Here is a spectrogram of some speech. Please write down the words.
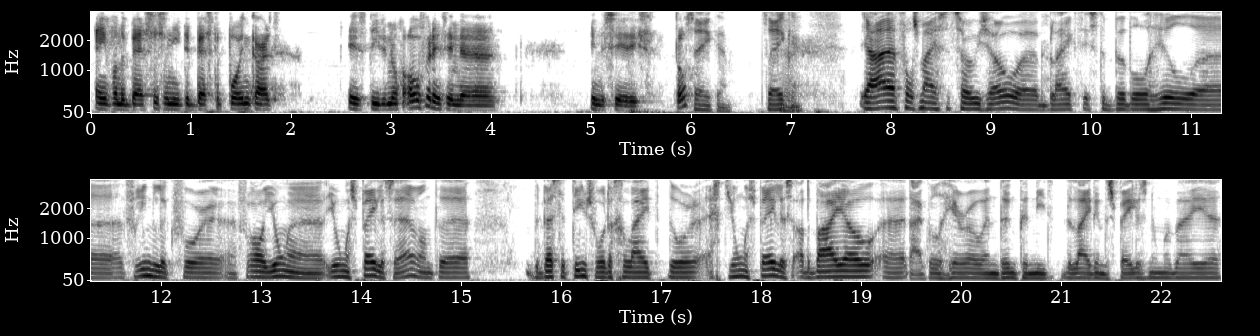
een van de beste, zo niet de beste point guard is die er nog over is in de, in de series, toch? Zeker, zeker. Ja. Ja, en volgens mij is het sowieso, uh, blijkt, is de bubbel heel uh, vriendelijk voor uh, vooral jonge, jonge spelers. Hè? Want uh, de beste teams worden geleid door echt jonge spelers. Adebayo, nou, ik wil Hero en Duncan niet de leidende spelers noemen bij,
